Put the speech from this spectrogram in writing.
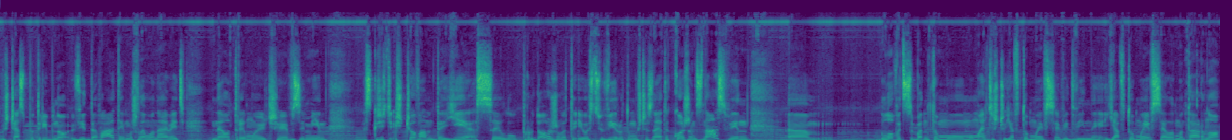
весь час потрібно віддавати, і можливо навіть не отримуючи взамін. Скажіть, що вам дає силу продовжувати і ось цю віру, тому що знаєте, кожен з нас він. ем, ловить себе на тому моменті, що я втомився від війни. Я втомився елементарно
